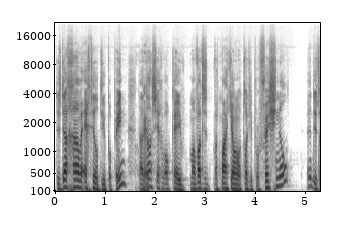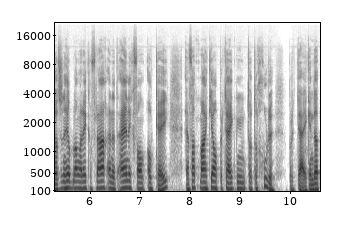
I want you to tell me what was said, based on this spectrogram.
dus daar gaan we echt heel diep op in. Nou, dan zeggen we, oké, maar wat, is, wat maakt jou nou tot die professional? Hè, Dus dat is een heel belangrijke vraag. En uiteindelijk van, oké, en wat maakt jouw praktijk nu tot een goede praktijk? En dat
